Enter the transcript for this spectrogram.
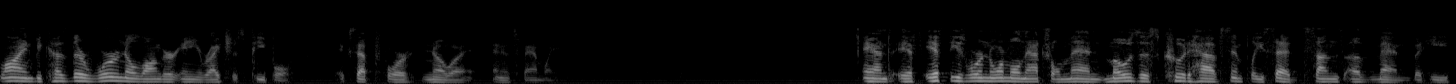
line because there were no longer any righteous people except for Noah and his family. And if, if these were normal natural men, Moses could have simply said sons of men, but he,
